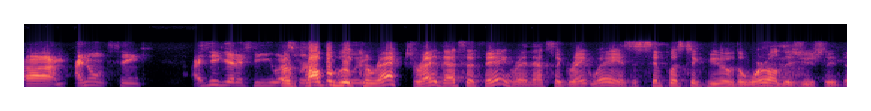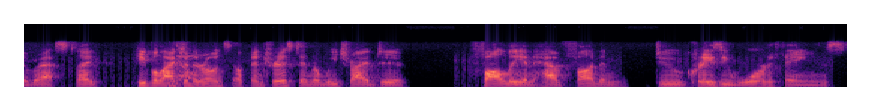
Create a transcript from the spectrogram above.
Um, I don't think. I think that if the U.S. But were probably really- correct, right? That's the thing, right? That's the great way. Is a simplistic view of the world is usually the rest, right? People act in their own self-interest, and when we tried to folly and have fun and do crazy war things,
